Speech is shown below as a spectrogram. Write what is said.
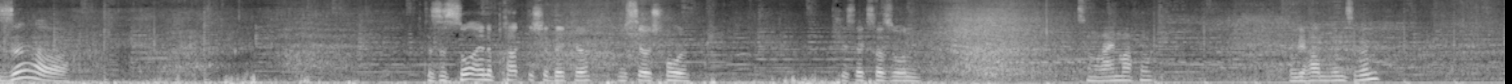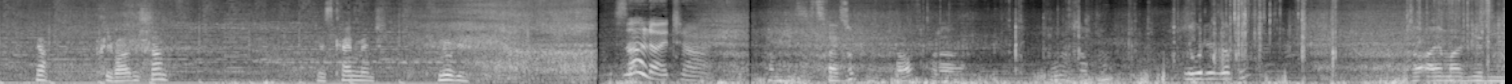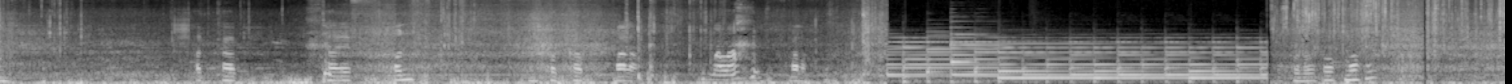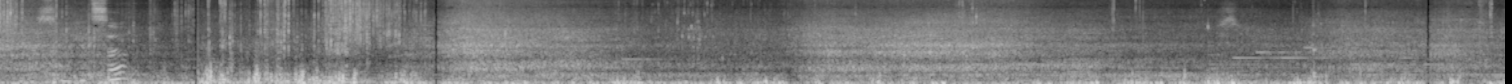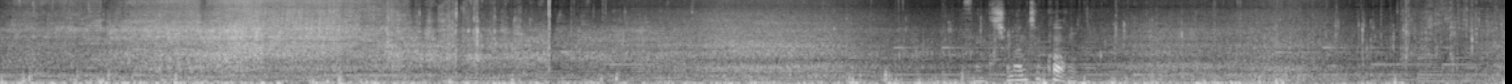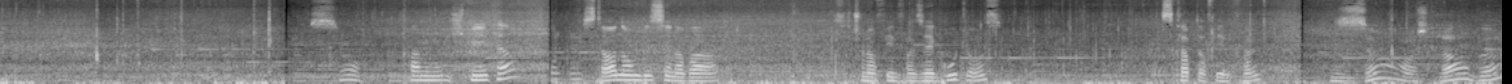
So. Das ist so eine praktische Decke. Müsst ihr euch holen. Hier ist extra so ein zum Reinmachen. Und wir haben unseren ja, privaten Strand. Hier ist kein Mensch. Nur wir. So Leute, Haben wir jetzt zwei Suppen gekauft oder Nudelsuppen. Nudelsuppen. Also einmal hier die Hot Cup Taif On und Hot Cup Mala. Mala. Mala. Muss man. Das ist die Hitze. Fängt schon an zu kochen. So, ein paar Minuten später. Es dauert noch ein bisschen, aber sieht schon auf jeden Fall sehr gut aus. Es klappt auf jeden Fall. So, ich glaube,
